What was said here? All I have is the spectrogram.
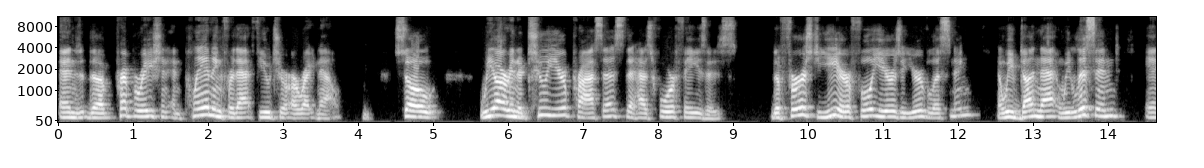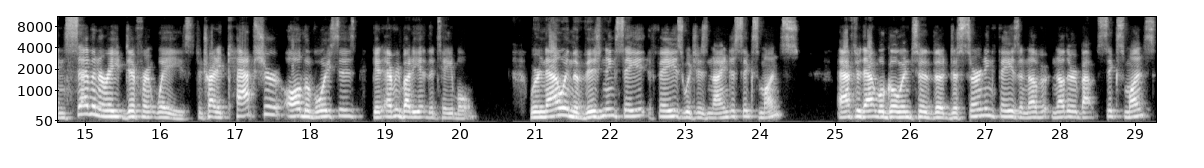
And the preparation and planning for that future are right now. So we are in a two year process that has four phases. The first year, full year, is a year of listening. And we've done that and we listened in seven or eight different ways to try to capture all the voices, get everybody at the table. We're now in the visioning phase, which is nine to six months. After that, we'll go into the discerning phase, another, another about six months.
